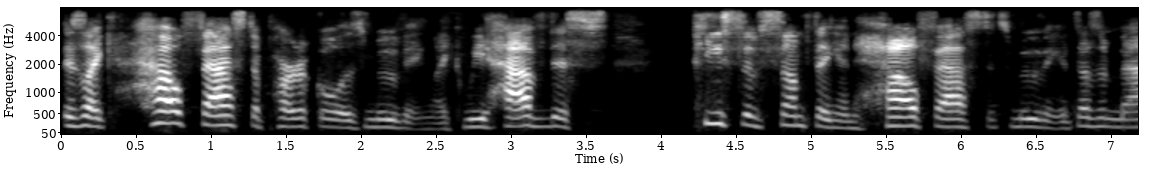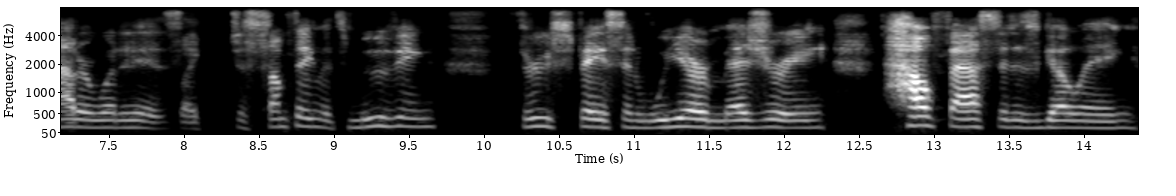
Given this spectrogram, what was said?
is like how fast a particle is moving. Like we have this piece of something and how fast it's moving. It doesn't matter what it is, like just something that's moving through space, and we are measuring how fast it is going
